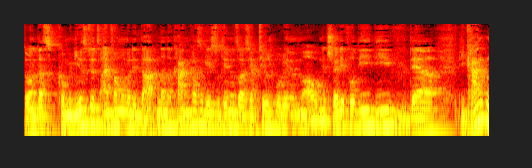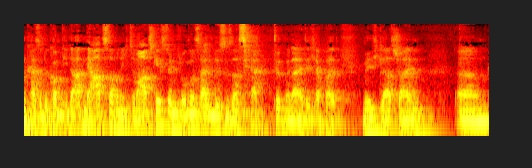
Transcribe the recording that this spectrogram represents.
So, und das kombinierst du jetzt einfach mal mit den Daten deiner Krankenkasse, gehst du hin und sagst, ich habe tierische Probleme mit den Augen. Jetzt stell dir vor, die, die, der, die Krankenkasse bekommt die Daten, der Arzt aber nicht. Zum Arzt gehst du in den Flungersheim müssen und sagst, ja, tut mir leid, ich habe halt Milchglasscheiben. Ähm,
